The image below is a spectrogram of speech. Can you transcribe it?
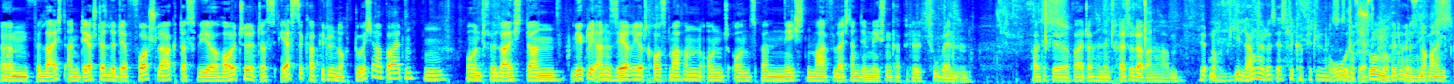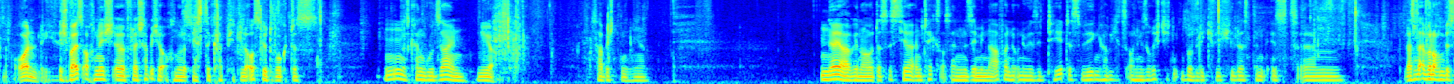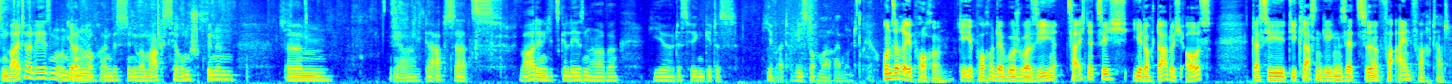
Ähm, vielleicht an der Stelle der Vorschlag, dass wir heute das erste Kapitel noch durcharbeiten mhm. und vielleicht dann wirklich eine Serie draus machen und uns beim nächsten Mal vielleicht an dem nächsten Kapitel zuwenden. Falls das wir weiterhin Interesse daran haben. Wird noch wie lange das erste Kapitel? Das oh, das erste Kapitel noch ist noch ein ordentlich. Ich weiß auch nicht, äh, vielleicht habe ich ja auch nur das erste Kapitel ausgedruckt. Das, mh, hm, das kann gut sein. Ja. Was habe ich denn hier? Naja, genau. Das ist ja ein Text aus einem Seminar von der Universität, deswegen habe ich jetzt auch nicht so richtig den Überblick, wie viel das denn ist. Ähm, lass uns einfach noch ein bisschen weiterlesen und genau. dann noch ein bisschen über Marx herumspinnen. Ähm, ja, der Absatz war, den ich jetzt gelesen habe, hier, deswegen geht es hier weiter. Lies doch mal, Raimund. Unsere Epoche, die Epoche der Bourgeoisie, zeichnet sich jedoch dadurch aus, dass sie die Klassengegensätze vereinfacht hat.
